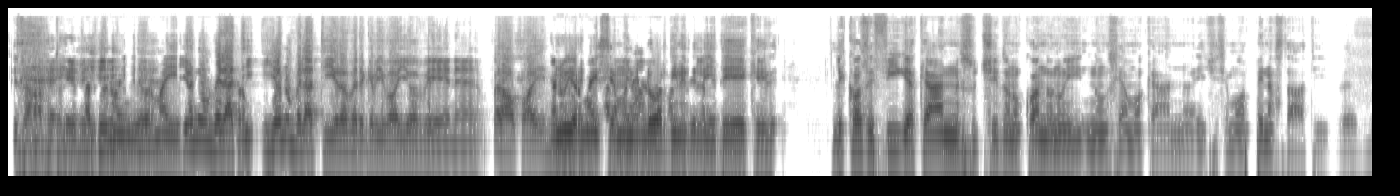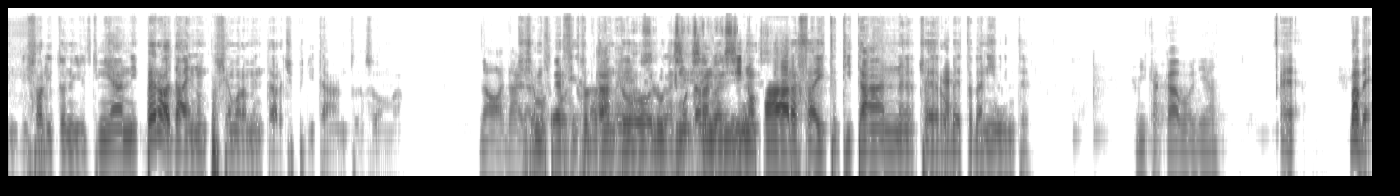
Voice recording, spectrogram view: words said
Esatto, noi ormai, io, non ve la ti- io non ve la tiro perché vi voglio bene, però poi... ma noi ormai siamo nell'ordine delle idee che le cose fighe a Cannes succedono quando noi non siamo a Cannes e ci siamo appena stati, eh, di solito negli ultimi anni, però dai, non possiamo lamentarci più di tanto, insomma. No, dai, Ci siamo persi soltanto l'ultimo Tarantino, Parasite, Titan, cioè Eh. robetta da niente. Mica cavoli, eh. Eh, vabbè,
